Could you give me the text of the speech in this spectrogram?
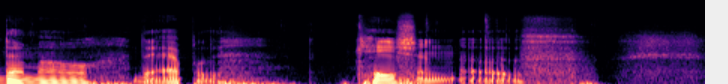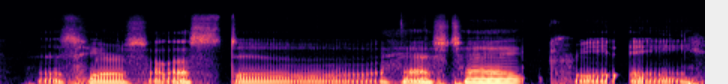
demo the application of this here. So let's do hashtag, create a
